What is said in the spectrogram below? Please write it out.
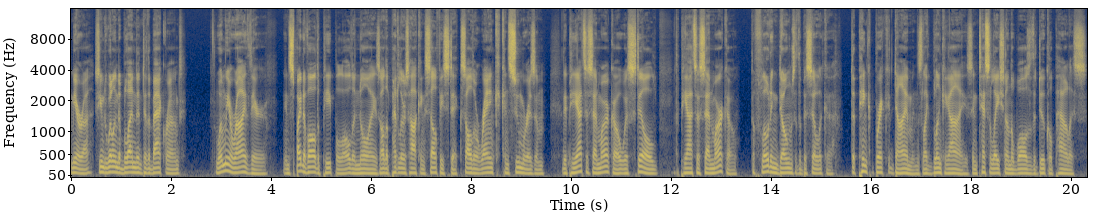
Mira, seemed willing to blend into the background. When we arrived there, in spite of all the people, all the noise, all the peddlers hawking selfie sticks, all the rank consumerism, the Piazza San Marco was still the Piazza San Marco. The floating domes of the basilica, The pink brick diamonds like blinking eyes in tessellation on the walls of the ducal palace,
